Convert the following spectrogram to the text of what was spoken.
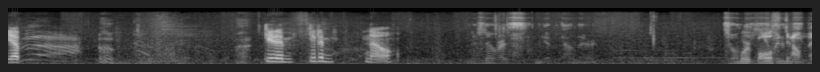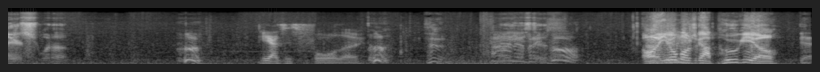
Yep. Get him. Get him. No. There's no res you can get down there. It's We're both down there. bitch. What up? He has his four though. No, you used to. Oh, you almost got Pugio. Yeah,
